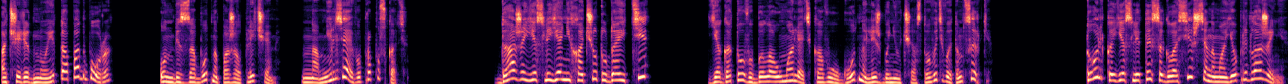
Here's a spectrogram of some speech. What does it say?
Очередной этап отбора. Он беззаботно пожал плечами. Нам нельзя его пропускать. Даже если я не хочу туда идти, я готова была умолять кого угодно, лишь бы не участвовать в этом цирке. Только если ты согласишься на мое предложение.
